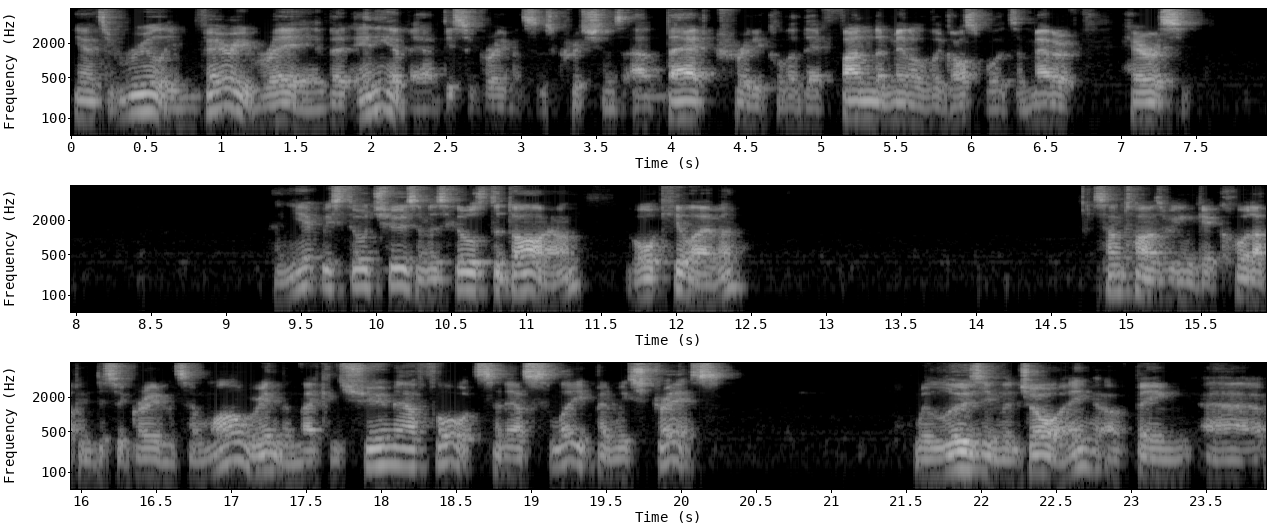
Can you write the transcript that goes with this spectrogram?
You know, it's really very rare that any of our disagreements as Christians are that critical that they're fundamental to the gospel. It's a matter of heresy. And yet we still choose them as hills to die on or kill over. Sometimes we can get caught up in disagreements, and while we're in them, they consume our thoughts and our sleep, and we stress. We're losing the joy of being uh,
